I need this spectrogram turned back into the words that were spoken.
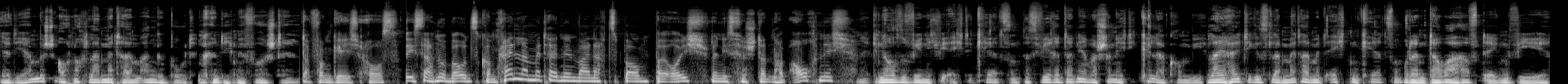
Ja, die haben bestimmt auch noch Lametta im Angebot, könnte ich mir vorstellen. Davon gehe ich aus. Ich sag nur, bei uns kommt kein Lametta in den Weihnachtsbaum. Bei euch, wenn ich es verstanden habe, auch nicht. Nee, genauso wenig wie echte Kerzen. Das wäre dann ja wahrscheinlich die Killerkombi. Bleihaltiges Lametta mit echten Kerzen. Oder dauerhaft irgendwie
